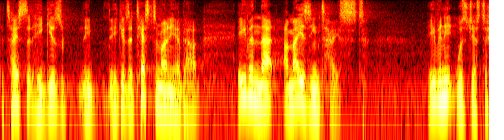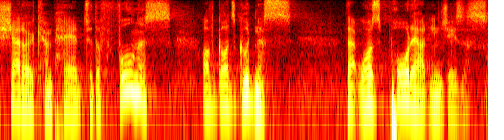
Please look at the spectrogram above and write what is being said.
the taste that he gives, he, he gives a testimony about, even that amazing taste, even it was just a shadow compared to the fullness of God's goodness that was poured out in Jesus.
